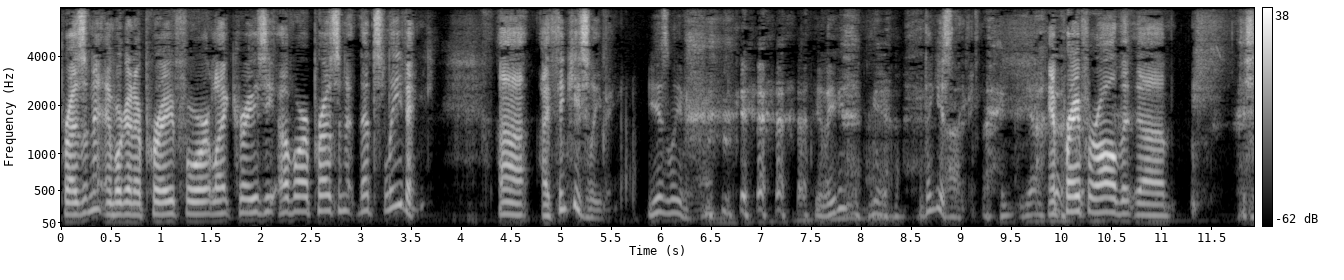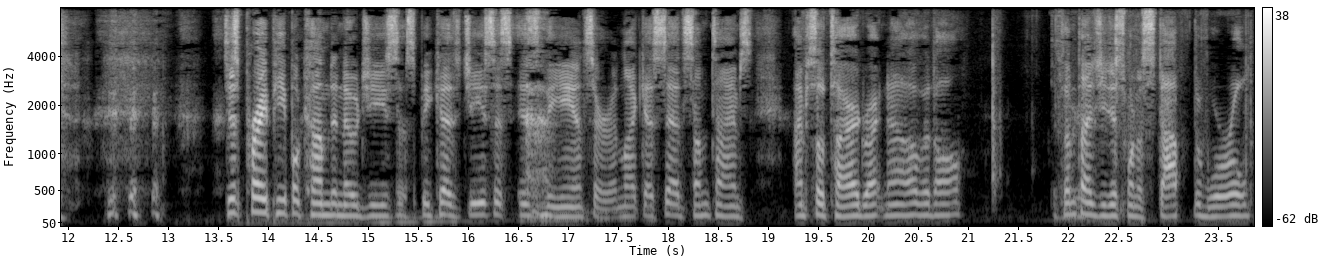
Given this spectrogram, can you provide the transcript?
president and we're going to pray for like crazy of our president that's leaving. Uh, i think he's leaving he is leaving right? you leaving yeah. i think he's Uh, leaving yeah. and pray for all that. Uh, just pray people come to know Jesus because Jesus is the answer. And like I said, sometimes I'm so tired right now of it all. Sometimes you just want to stop the world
